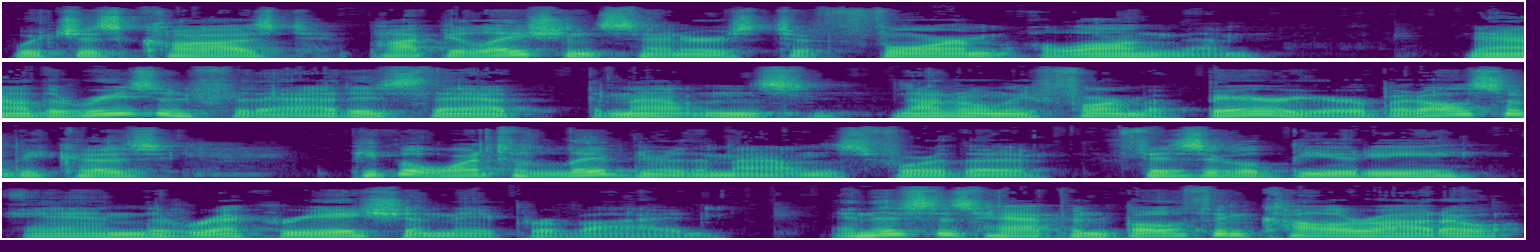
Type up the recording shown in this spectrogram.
which has caused population centers to form along them. Now, the reason for that is that the mountains not only form a barrier, but also because people want to live near the mountains for the physical beauty and the recreation they provide. And this has happened both in Colorado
